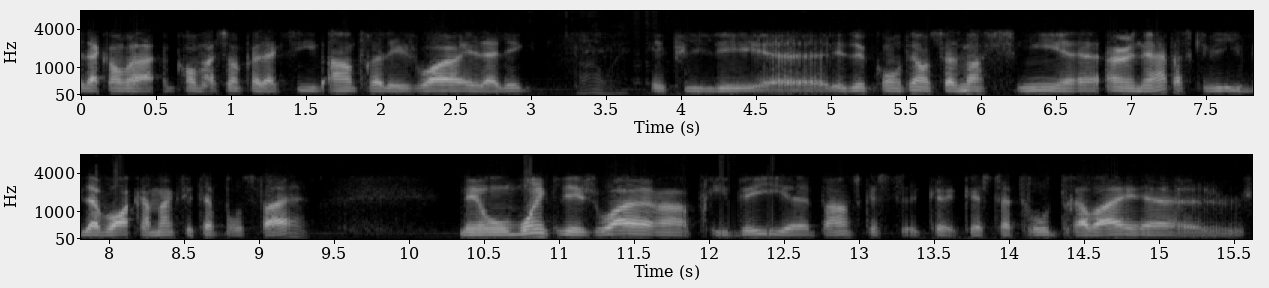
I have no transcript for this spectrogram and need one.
de la convention collective entre les joueurs et la Ligue. Et puis les, euh, les deux comtés ont seulement signé euh, un an parce qu'ils voulaient voir comment c'était pour se faire. Mais au moins que les joueurs en privé euh, pensent que, que, que c'était trop de travail, je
